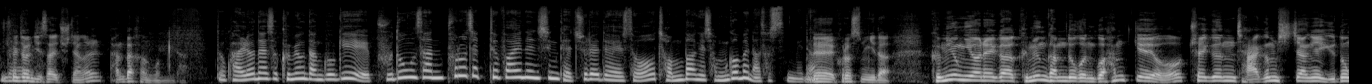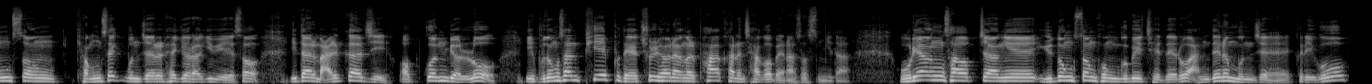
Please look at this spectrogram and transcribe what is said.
네. 최전 지사의 주장을 반박한 겁니다. 또 관련해서 금융당국이 부동산 프로젝트 파이낸싱 대출에 대해서 전방위 점검에 나섰습니다. 네, 그렇습니다. 금융위원회가 금융감독원과 함께요. 최근 자금 시장의 유동성 경색 문제를 해결하기 위해서 이달 말까지 업권별로 이 부동산 PF 대출 현황을 파악하는 작업에 나섰습니다. 우량 사업장의 유동성 공급이 제대로 안 되는 문제 그리고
